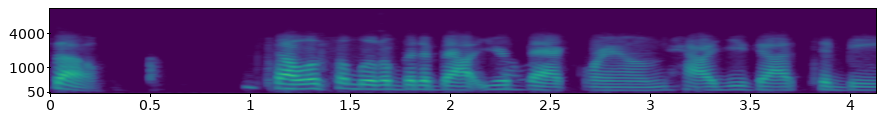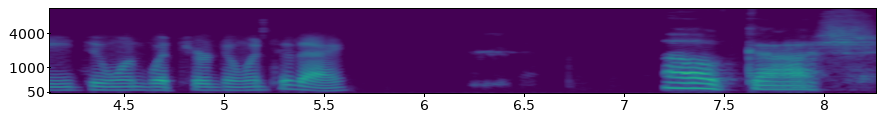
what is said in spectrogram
So, tell us a little bit about your background, how you got to be doing what you're doing today. Oh gosh.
